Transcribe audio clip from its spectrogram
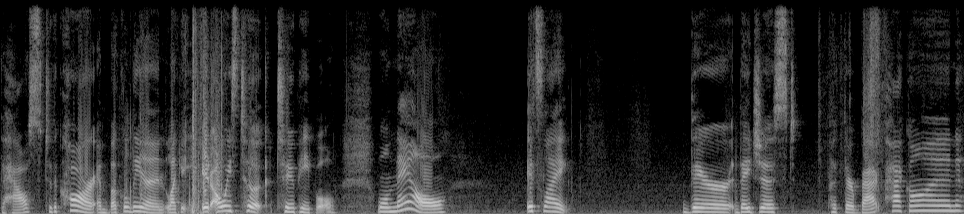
the house to the car and buckled in. Like it, it always took two people. Well, now it's like they're they just put their backpack on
